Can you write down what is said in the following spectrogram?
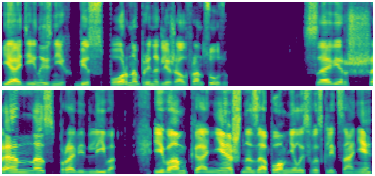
и один из них бесспорно принадлежал французу. Совершенно справедливо. И вам, конечно, запомнилось восклицание,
